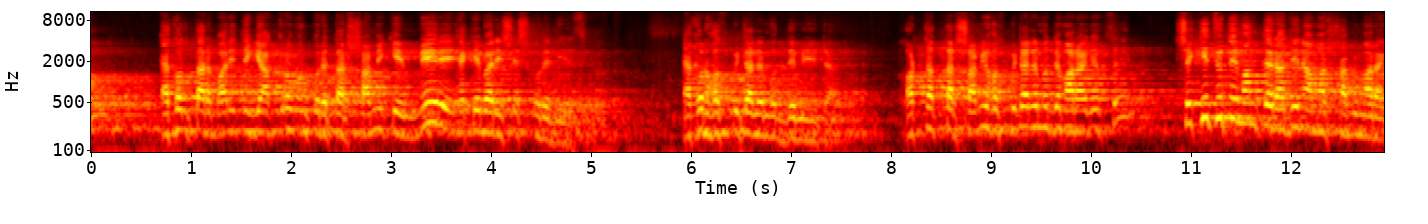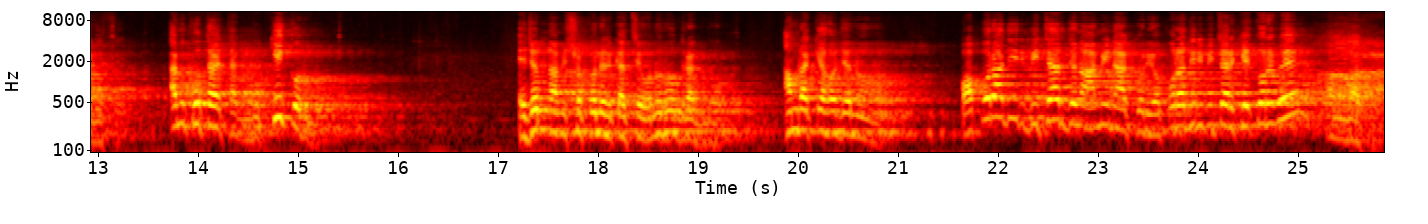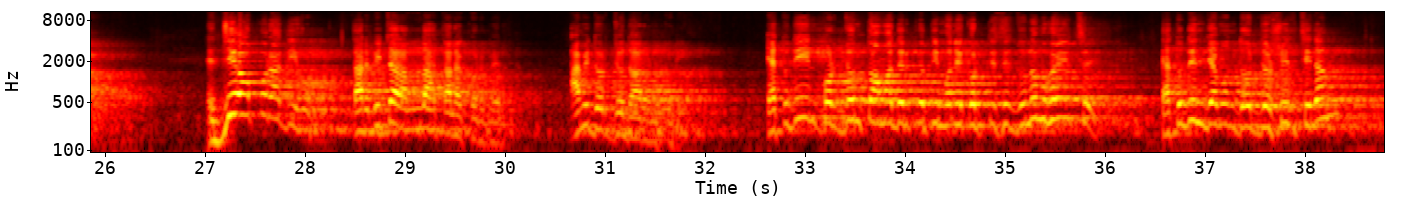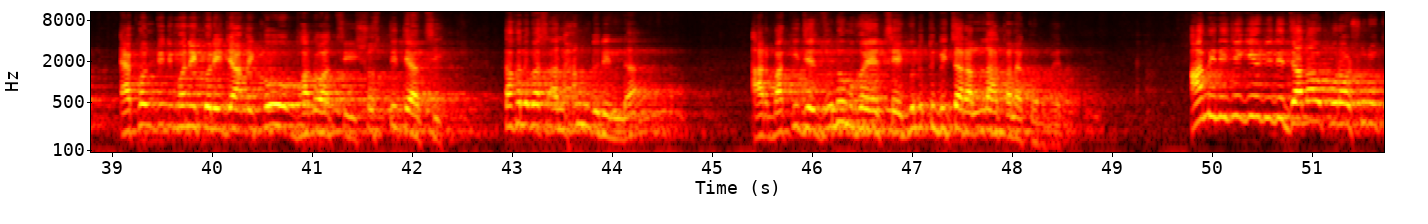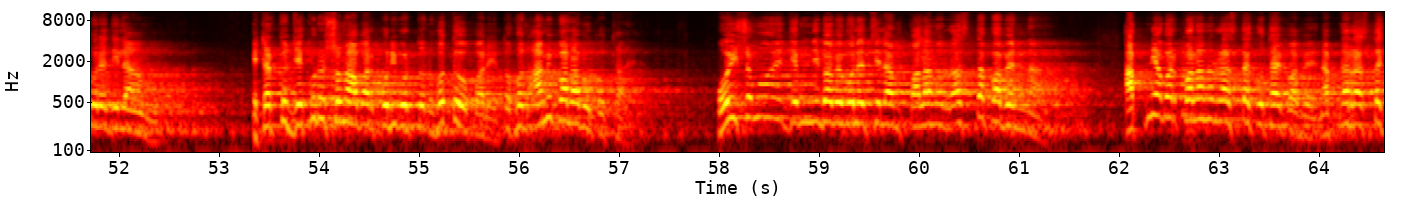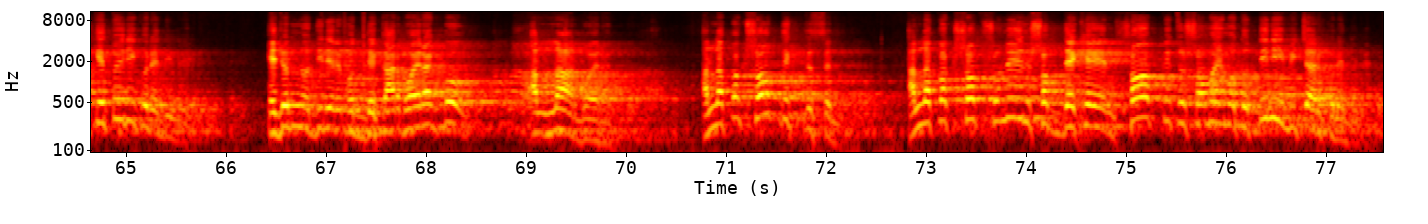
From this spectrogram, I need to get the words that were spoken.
এখন তার বাড়িতে গিয়ে আক্রমণ করে তার স্বামীকে মেরে একেবারে শেষ করে দিয়েছে। এখন হসপিটালের মধ্যে মেয়েটা। অর্থাৎ তার স্বামী হসপিটালের মধ্যে মারা গেছে। সে কিছুতেই মানতে রাজি না, আমার স্বামী মারা গেছে। আমি কোথায় থাকব? কি করব? এজন্য আমি সকলের কাছে অনুরোধ রাখব, আমরা কেহ যেন অপরাধীর বিচার যেন আমি না করি। অপরাধীর বিচার কে করবে? আল্লাহ। যে অপরাধী হোক, তার বিচার আল্লাহ তালা করবেন। আমি ধৈর্য ধারণ করি। এতদিন পর্যন্ত আমাদের প্রতি মনে করতেছে জুলুম হয়েছে। এতদিন যেমন ধৈর্যশীল ছিলাম, এখন যদি মনে করি যে আমি খুব ভালো আছি, স্বস্তিতে আছি, তাহলে বাস আলহামদুলিল্লাহ। আর বাকি যে জুলুম হয়েছে, এগুলো তো বিচার আল্লাহ তালা করবেন। আমি নিজে গিয়ে যদি জ্বালাও পোড়াও শুরু করে দিলাম, এটার তো যে কোনো সময় আবার পরিবর্তন হতেও পারে, তখন আমি পালাবো কোথায়? ওই সময় যেমনিভাবে বলেছিলাম, পালানোর রাস্তা পাবেন না। আপনি আবার পালানোর রাস্তা কোথায় পাবেন? আপনার রাস্তা কে তৈরি করে দিবে? এজন্য দিলের মধ্যে কার ভয় রাখব? আল্লাহর ভয় রাখব। আল্লাহ পাক সব দেখতেছেন। আল্লাহ পাক সব শুনেন, সব দেখেন, সব কিছু সময় মতো তিনি বিচার করে দিবেন।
